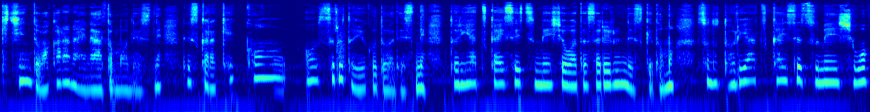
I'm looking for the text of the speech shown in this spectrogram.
きちんとわからないなと思うんですね。ですから、結婚をするということはですね、取扱説明書を渡されるんですけども、その取扱説明書を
